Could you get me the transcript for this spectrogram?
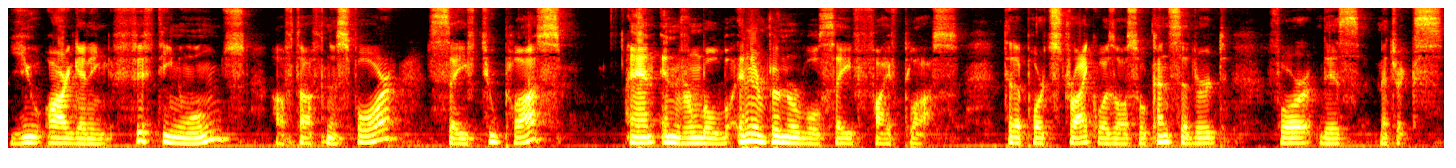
you are getting 15 wounds of toughness 4, save 2 plus, and invulnerable, invulnerable save 5 plus. Teleport strike was also considered for this metrics.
